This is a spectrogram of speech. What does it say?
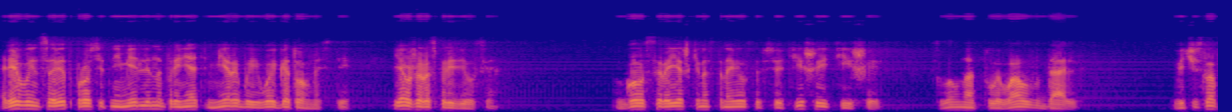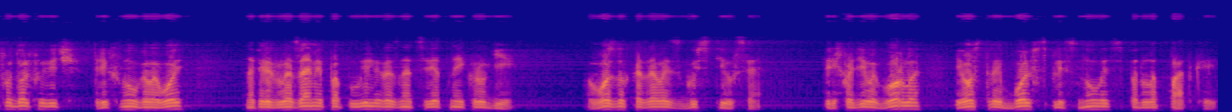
Реввоенсовет просит немедленно принять меры боевой готовности. Я уже распорядился. Голос Сыроежкина становился все тише и тише, словно отплывал вдаль. Вячеслав Рудольфович тряхнул головой, но перед глазами поплыли разноцветные круги. Воздух, казалось, сгустился. Перехватило горло, и острая боль всплеснулась под лопаткой.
